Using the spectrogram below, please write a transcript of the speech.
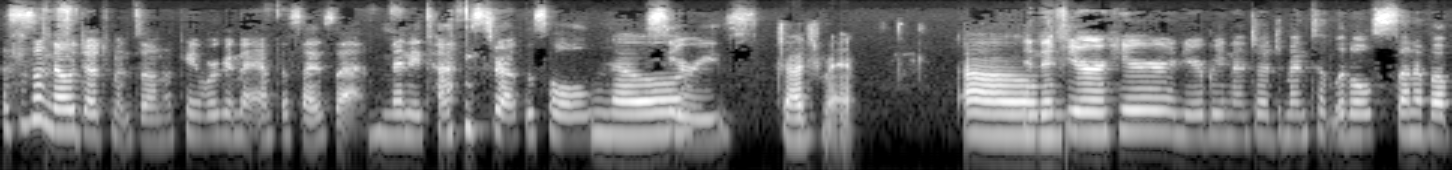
This is a no judgment zone. Okay, we're going to emphasize that many times throughout this whole no series. judgment. Um, And if you're here and you're being a judgmental little son of a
